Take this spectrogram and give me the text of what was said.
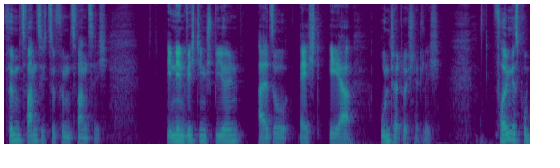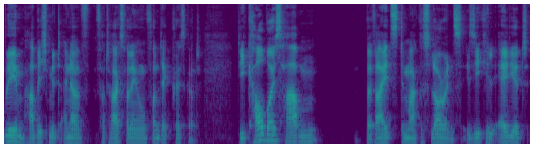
25 zu 25. In den wichtigen Spielen also echt eher unterdurchschnittlich. Folgendes Problem habe ich mit einer Vertragsverlängerung von Dak Prescott. Die Cowboys haben bereits DeMarcus Lawrence, Ezekiel Elliott,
